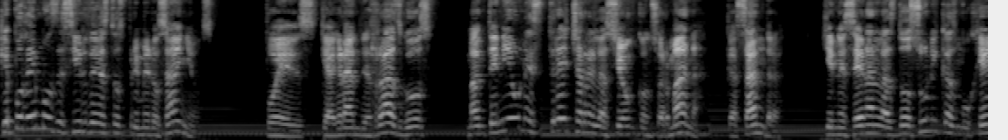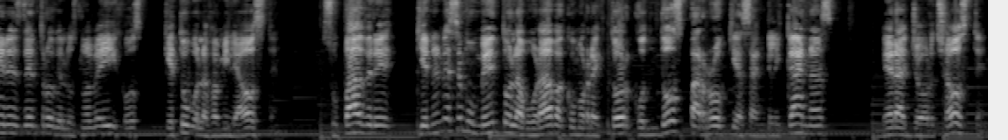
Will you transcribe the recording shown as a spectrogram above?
¿Qué podemos decir de estos primeros años? Pues que a grandes rasgos mantenía una estrecha relación con su hermana, Cassandra, quienes eran las dos únicas mujeres dentro de los nueve hijos que tuvo la familia Austen. Su padre, quien en ese momento laboraba como rector con dos parroquias anglicanas, era George Austen,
